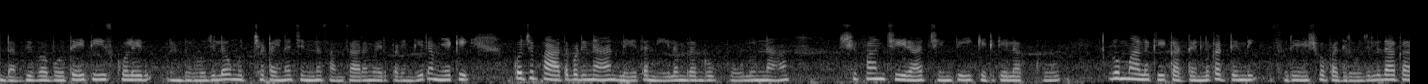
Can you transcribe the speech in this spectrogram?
డబ్బు ఇవ్వబోతే తీసుకోలేదు. రెండు రోజుల్లో ముచ్చటైన చిన్న సంసారం ఏర్పడింది రమ్యకి. కొంచెం పాతపడిన లేత నీలం రంగు పూలున్న షిఫాన్ చీర చింపి కిటికీలకు గుమ్మాలకి కట్టెన్లు కట్టింది. సురేష్ ఓ పది రోజుల దాకా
